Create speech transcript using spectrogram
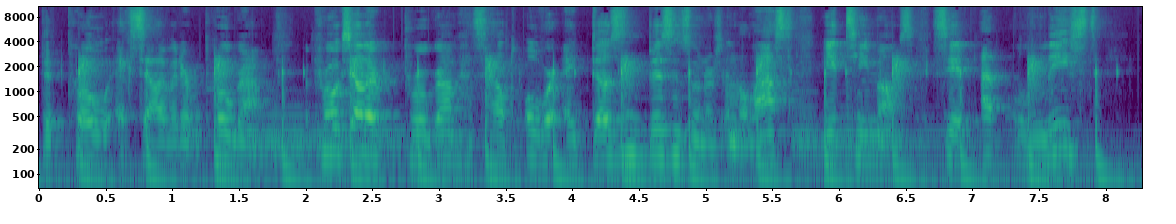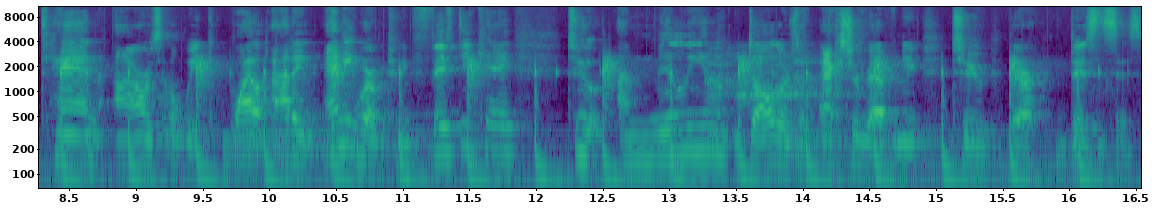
the Pro Accelerator program. The Pro Accelerator program has helped over a dozen business owners in the last 18 months save at least 10 hours a week while adding anywhere between 50k to a million dollars of extra revenue to their businesses.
